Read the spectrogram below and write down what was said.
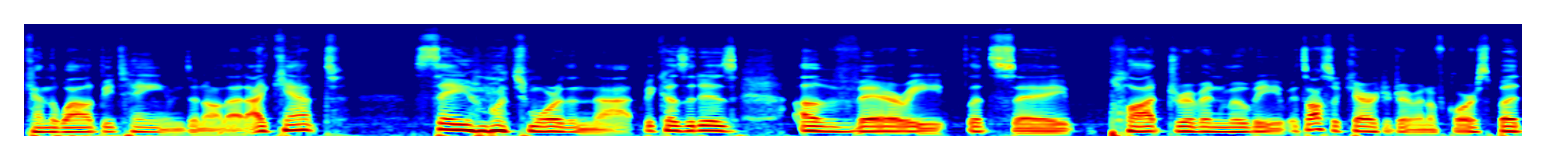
Can the wild be tamed and all that? I can't say much more than that because it is a very, let's say, plot driven movie. It's also character driven, of course, but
